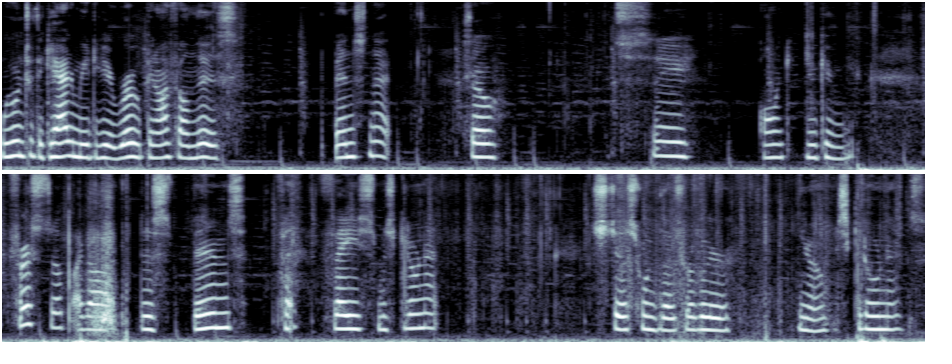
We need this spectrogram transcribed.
we went to the academy to get rope and I found this. Ben's net. So let's see all camera gear. First up I got this Ben's face mosquito net. It's just one of those regular, you know, mosquito nets.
